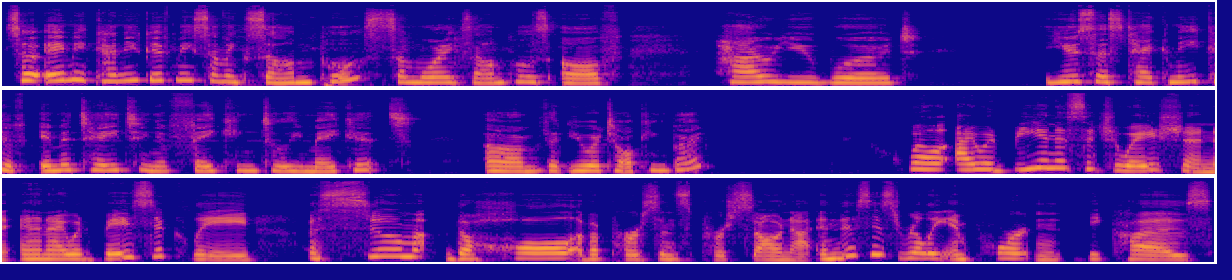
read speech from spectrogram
So amy can you give me some examples some more examples of how you would use this technique of imitating of faking till you make it um, that you were talking about? Well, I would be in a situation and I would basically assume the whole of a person's persona. And this is really important because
